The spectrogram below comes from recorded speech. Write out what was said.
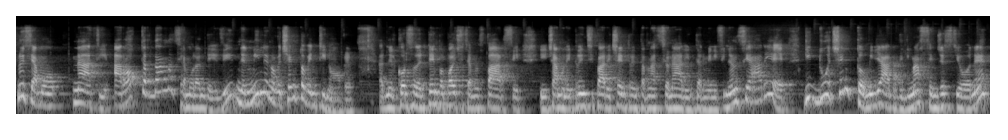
Noi siamo nati a Rotterdam, siamo olandesi, nel 1929. Nel corso del tempo poi ci siamo sparsi diciamo, nei principali centri internazionali in termini finanziari e di 200 miliardi di massa in gestione,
